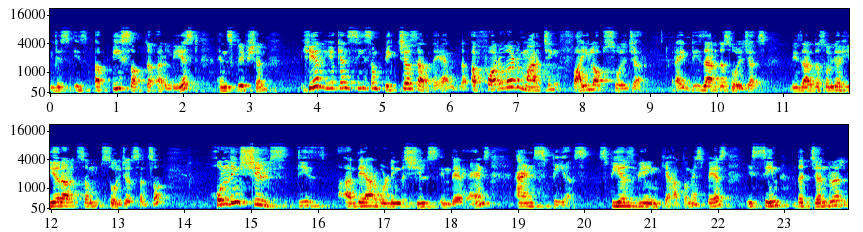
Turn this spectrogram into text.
This is a piece of the earliest inscription. Here you can see some pictures are there. A forward marching file of soldier. Right? These are the soldiers. These are the soldiers. Here are some soldiers also. Holding shields. These uh, they are holding the shields in their hands and spears spears भी इनके हाथों में spears is seen the general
